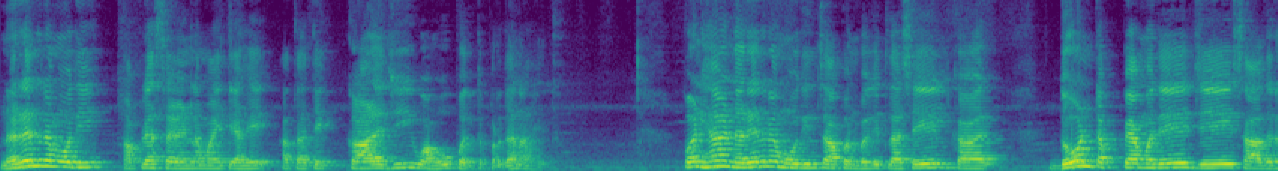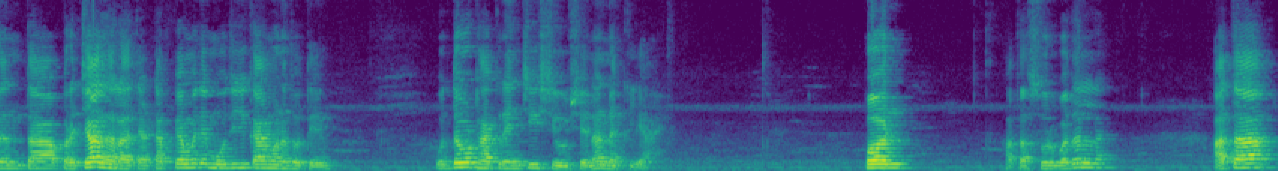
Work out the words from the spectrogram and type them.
नरेंद्र मोदी आपल्या सगळ्यांना माहिती आहे आता ते काळजी वाहू पंतप्रधान आहेत. पण ह्या नरेंद्र मोदींचा आपण बघितलं असेल का दोन टप्प्यामध्ये जे साधारणतः प्रचार झाला त्या टप्प्यामध्ये मोदीजी काय म्हणत होते? उद्धव ठाकरेंची शिवसेना नकली आहे. पण आता सूर बदलला. आता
